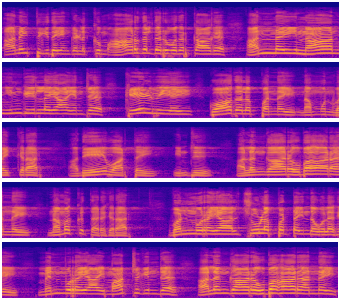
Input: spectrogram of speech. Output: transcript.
அனைத்து இதயங்களுக்கும் ஆறுதல் தருவதற்காக அன்னை நான் இங்கு இல்லையா என்ற கேள்வியை குவாதலப்பன்னை நம்முன் வைக்கிறார். அதே வார்த்தை இன்று அலங்கார உபகார அன்னை நமக்கு தருகிறார். வன்முறையால் சூழப்பட்ட இந்த உலகை மென்முறையாய் மாற்றுகின்ற அலங்கார உபகார அன்னை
